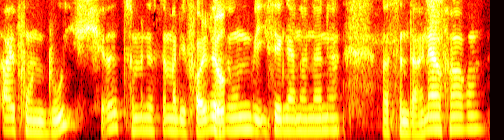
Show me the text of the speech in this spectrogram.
iPhone durch, äh, zumindest immer die Vollversion, wie ich sie gerne nenne. Was sind deine Erfahrungen?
